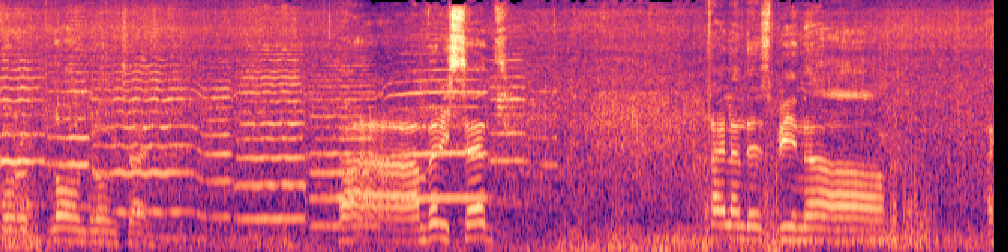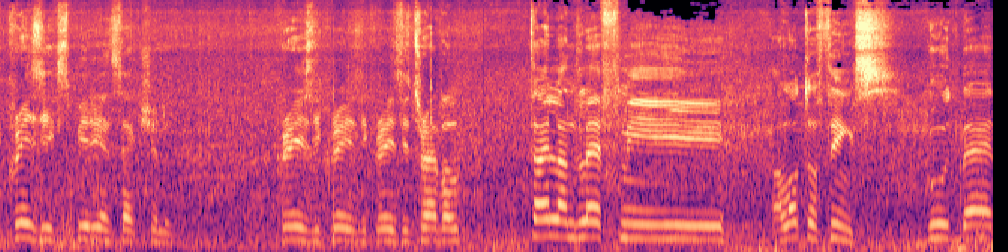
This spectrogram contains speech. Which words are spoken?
for a long, long time. Ah, I'm very sad. Thailand has been uh, a crazy experience actually. Crazy, crazy, crazy travel. Thailand left me a lot of things good, bad,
